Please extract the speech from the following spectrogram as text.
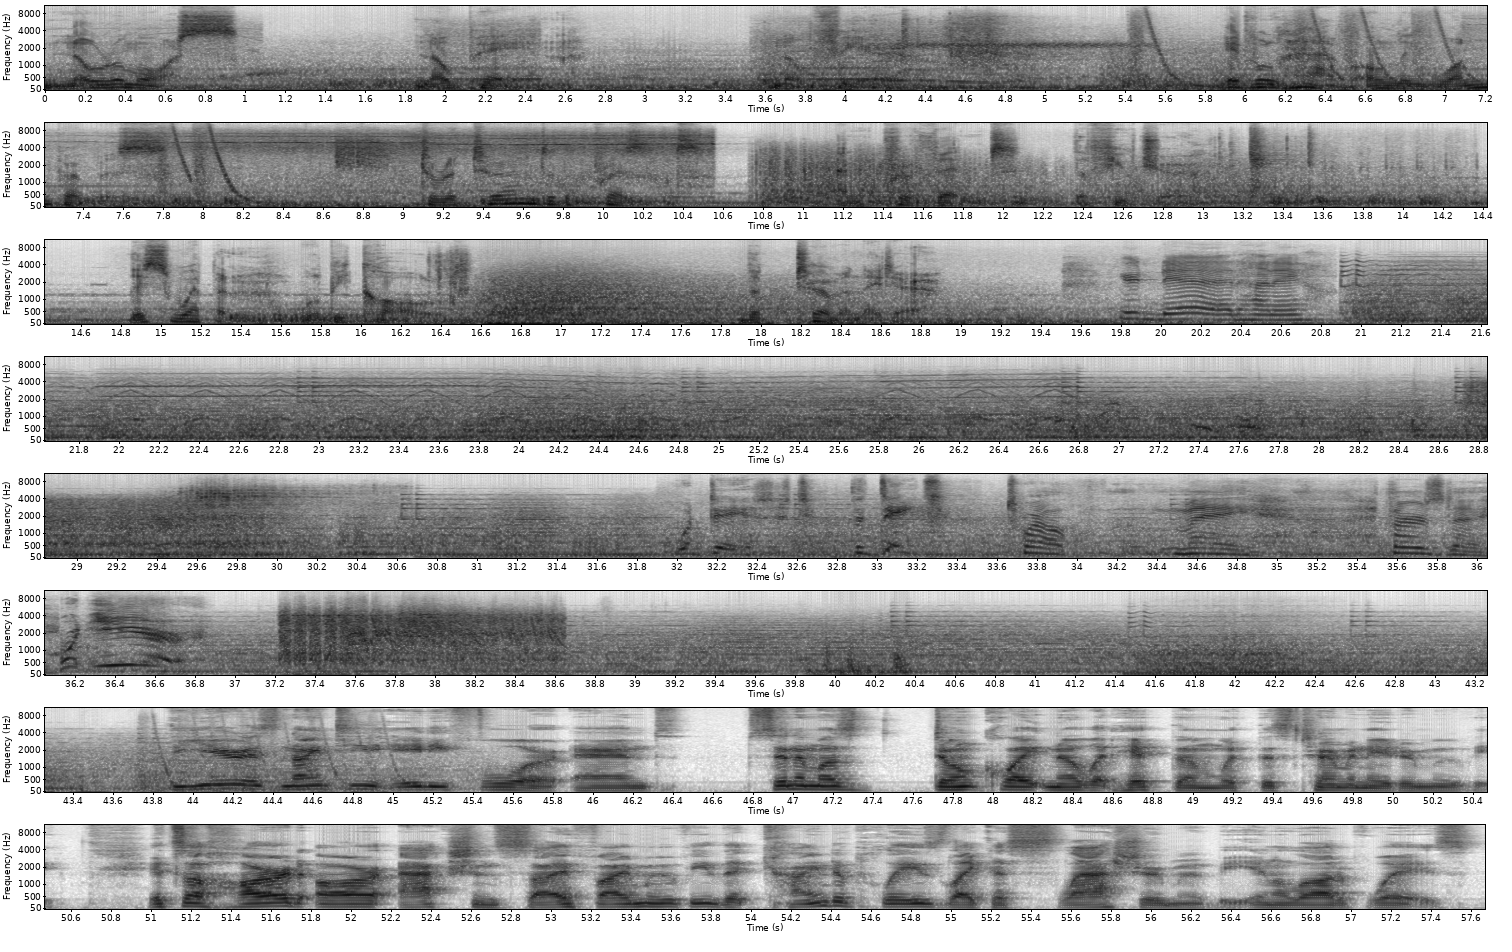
no remorse, no pain, no fear. It will have only one purpose to return to the present and prevent the future. This weapon will be called the Terminator. You're dead, honey. What day is it? The date! 12th May, Thursday. What year? The year is 1984, and cinemas don't quite know what hit them with this Terminator movie. It's a hard R action sci fi movie that kind of plays like a slasher movie in a lot of ways.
